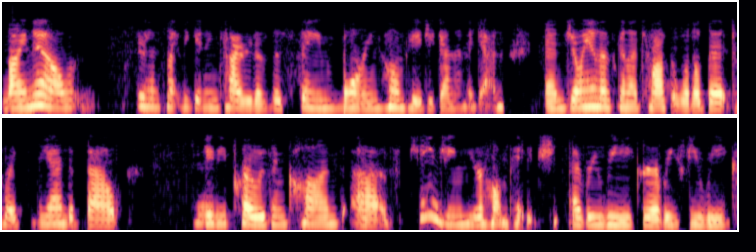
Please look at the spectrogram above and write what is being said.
by now students might be getting tired of the same boring homepage again and again. And Joanna is going to talk a little bit towards the end about maybe pros and cons of changing your homepage every week or every few weeks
